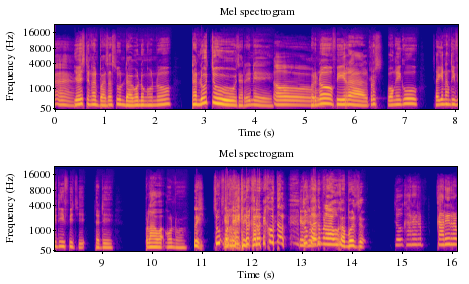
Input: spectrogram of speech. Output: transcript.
heeh. Ya wis dengan bahasa Sunda ngono-ngono dan lucu cari ini. Oh. Berno viral terus wong iku saiki nang TV-TV Ci. Jadi pelawak ngono. Lih, Sumpah karena aku tuh Sumpah temen aku gak bosok Cuk, karir karir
